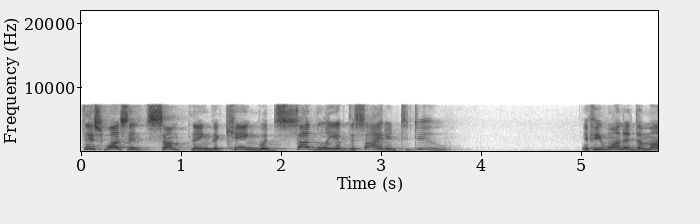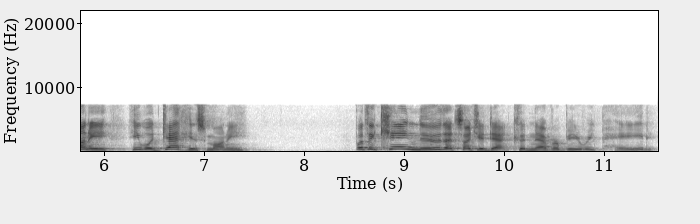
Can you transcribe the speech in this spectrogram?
This wasn't something the king would suddenly have decided to do. If he wanted the money, he would get his money. But the king knew that such a debt could never be repaid.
